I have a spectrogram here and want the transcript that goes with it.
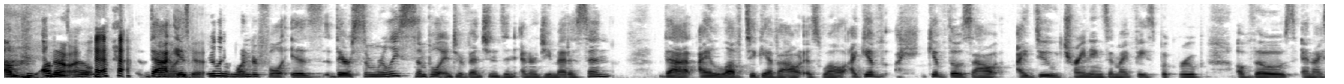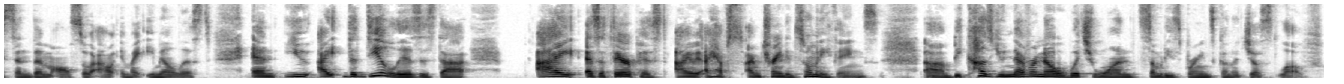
Um, no, that like is it. really wonderful is there's some really simple interventions in energy medicine that I love to give out as well. I give I give those out. I do trainings in my Facebook group of those and I send them also out in my email list. And you I the deal is is that I, as a therapist, I, I have I'm trained in so many things um, because you never know which one somebody's brain's gonna just love,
